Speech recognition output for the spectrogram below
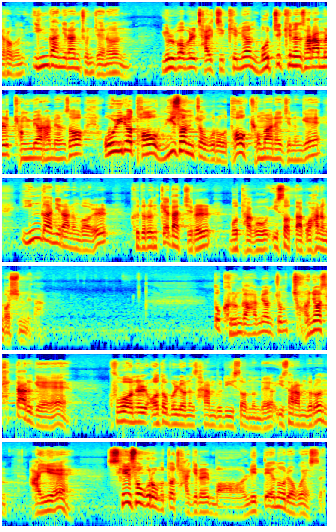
여러분, 인간이란 존재는 율법을 잘 지키면 못 지키는 사람을 경멸하면서 오히려 더 위선적으로 더 교만해지는 게 인간이라는 걸 그들은 깨닫지를 못하고 있었다고 하는 것입니다. 또 그런가 하면 좀 전혀 색다르게 구원을 얻어보려는 사람들이 있었는데요. 이 사람들은 아예 세속으로부터 자기를 멀리 떼놓으려고 했어요.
